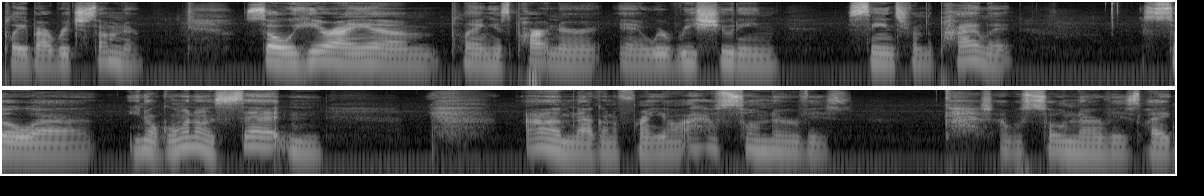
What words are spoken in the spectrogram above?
played by Rich Sumner. So here I am playing his partner and we're reshooting scenes from the pilot. So uh, you know, going on set and I'm not gonna front y'all. I was so nervous. Gosh, I was so nervous. Like,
